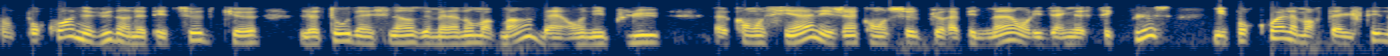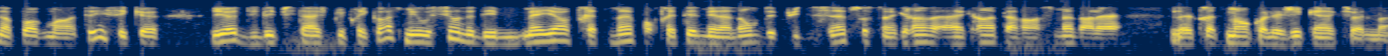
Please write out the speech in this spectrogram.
Donc, pourquoi on a vu dans notre étude que le taux d'incidence de mélanome augmente? Ben, on est plus euh, conscient, les gens consultent plus rapidement, on les diagnostique plus. Mais pourquoi la mortalité n'a pas augmenté? C'est que il y a du dépistage plus précoce, mais aussi on a des meilleurs traitements pour traiter le mélanome depuis 10 ans. ça, c'est un grand, un grand avancement dans le traitement oncologique actuellement.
